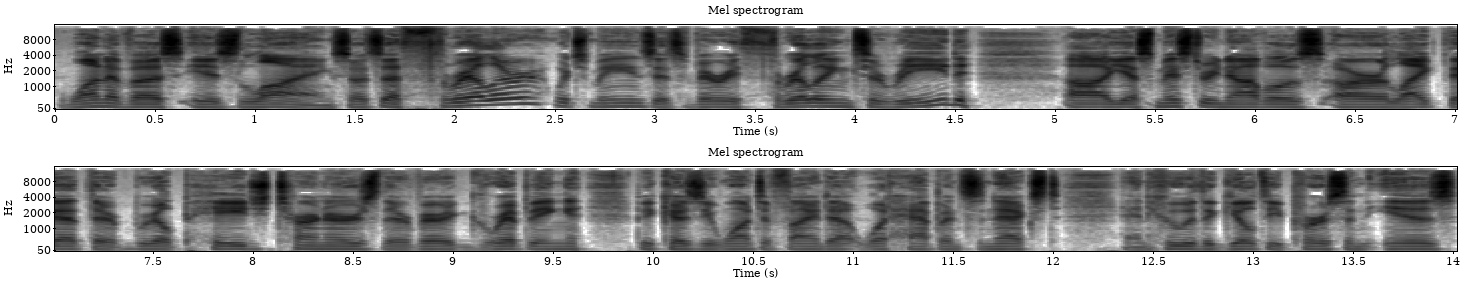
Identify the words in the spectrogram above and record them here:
One of Us is Lying. So it's a thriller, which means it's very thrilling to read. Uh, yes, mystery novels are like that. They're real page turners. They're very gripping because you want to find out what happens next and who the guilty person is.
